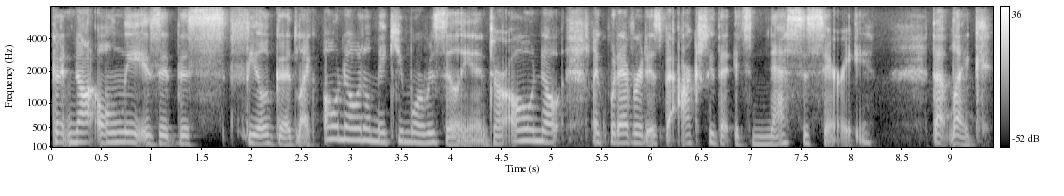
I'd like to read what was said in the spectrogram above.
but not only is it this feel good like oh no it'll make you more resilient or oh no like whatever it is but actually that it's necessary. That like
